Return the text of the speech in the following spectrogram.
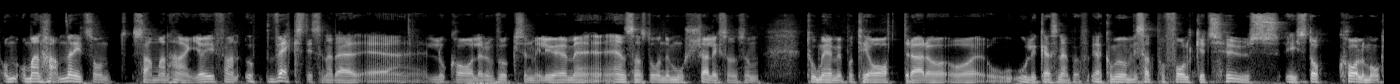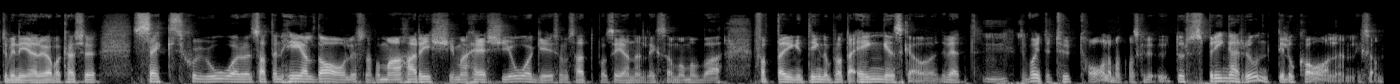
om, om, man hamnar i ett sånt sammanhang. Jag är ju fan uppväxt i såna där eh, lokaler och vuxenmiljöer med ensamstående morsa liksom, som tog med mig på teatrar och, och, och olika såna Jag kommer ihåg vi satt på Folkets hus i Stockholm och åkte vi ner. Jag var kanske sex sju år och satt en hel dag och lyssnade på Maharishi Mahesh Yogi som satt på scenen. Liksom, och man bara fattade ingenting. De pratade engelska och du vet. Mm. Det var inte tu tal om att man skulle ut och springa runt i lokalen. Liksom.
